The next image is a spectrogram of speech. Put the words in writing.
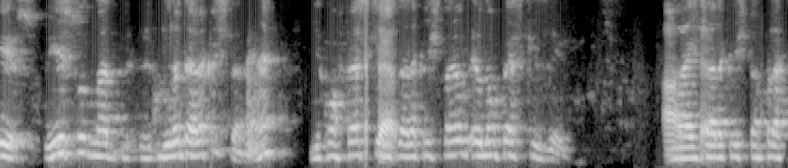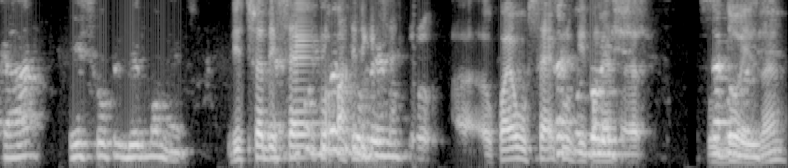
Isso, isso na, durante a era cristã, né? Me confesso que certo. durante a era cristã eu, eu não pesquisei. Ah, mas certo. da era cristã para cá, esse foi o primeiro momento. Isso é de é, século, a partir de século? Ah, qual é o século, século que dois. começa? O 2, né?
